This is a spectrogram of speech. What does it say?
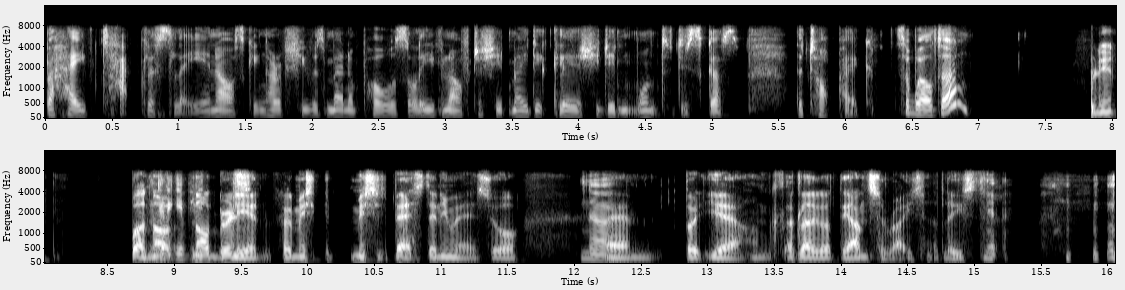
behaved tactlessly in asking her if she was menopausal, even after she'd made it clear she didn't want to discuss the topic. So well done. Brilliant. Well, not give you- not brilliant for Miss, Mrs. Best anyway. So, No. um, but yeah, I'm glad I got the answer right at least. Yeah.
